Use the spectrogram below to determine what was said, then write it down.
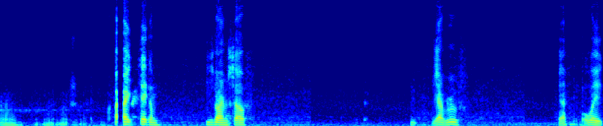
I'm not sure. Alright, take him. He's by himself. Yeah, roof. Yeah. Oh, wait.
